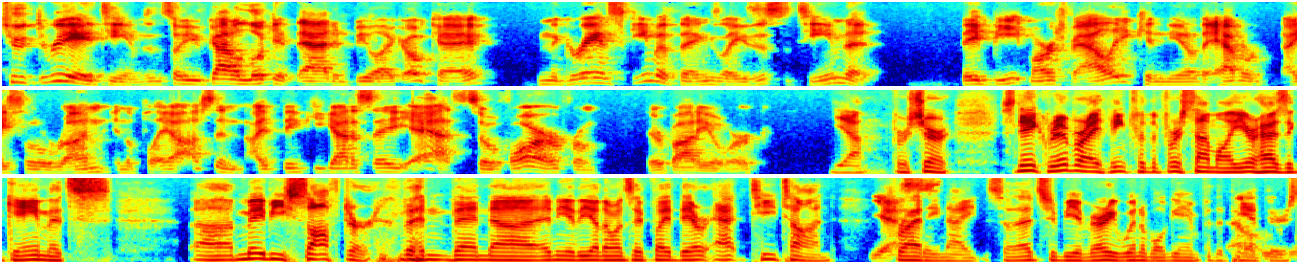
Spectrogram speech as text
two three A teams, and so you've got to look at that and be like, okay, in the grand scheme of things, like is this a team that they beat Marsh Valley? Can you know they have a nice little run in the playoffs? And I think you got to say, yeah, so far from their body of work. Yeah, for sure. Snake River, I think, for the first time all year, has a game that's uh, maybe softer than than uh, any of the other ones they played. They're at Teton Yes. Friday night, so that should be a very winnable game for the That'll Panthers.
